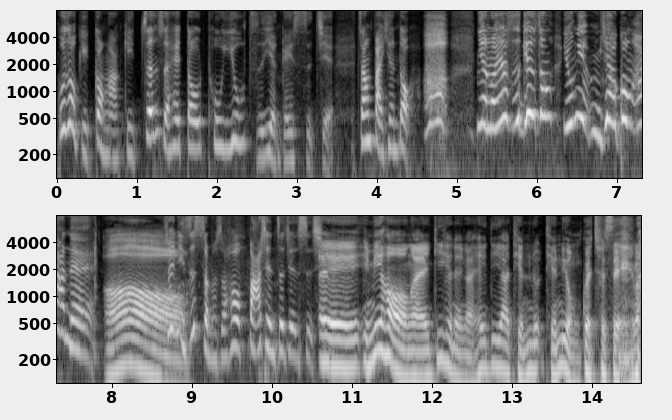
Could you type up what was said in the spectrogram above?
我说给讲啊，给真实黑都突优质演给世界，张百仙都啊，原来要是跟上永远唔要讲下呢。哦，所以你是什么时候发现这件事情？诶、欸，因为吼，哎，之前那个黑弟啊，田田永贵出世嘛，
